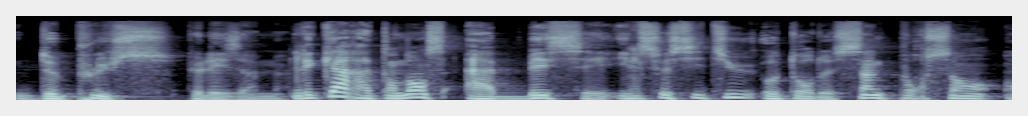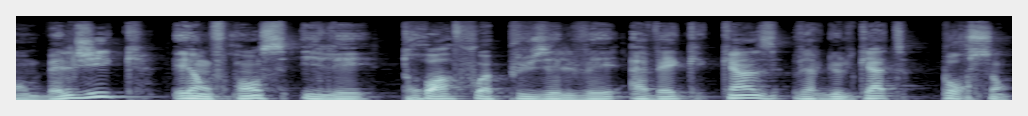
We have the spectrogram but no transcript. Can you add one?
de plus que les hommes. L'écart a tendance à baisser. Il se situe autour de 5% en Belgique et en France, il est trois fois plus élevé avec 15,4%.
